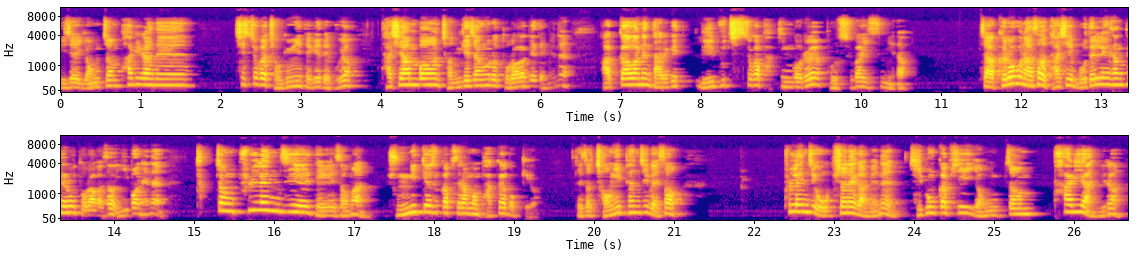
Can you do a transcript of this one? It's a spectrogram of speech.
이제 0.8이라는 치수가 적용이 되게 되고요. 다시 한번 전개장으로 돌아가게 되면은 아까와는 다르게 일부 치수가 바뀐 것을 볼 수가 있습니다. 자, 그러고 나서 다시 모델링 상태로 돌아가서 이번에는 특정 플랜지에 대해서만 중립계수 값을 한번 바꿔볼게요. 그래서 정의 편집에서 플랜지 옵션에 가면은 기본값이 0.8이 아니라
